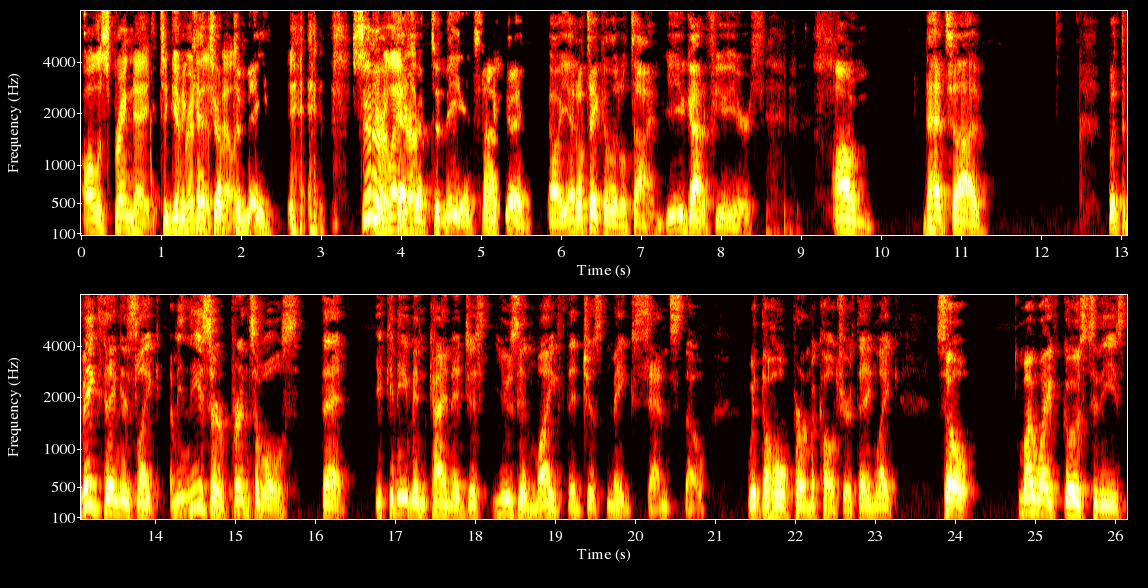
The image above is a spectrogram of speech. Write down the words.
all the spring to to you're get rid of catch this up belly. to me Sooner or later. catch up to me. It's not good. Oh yeah, it'll take a little time. You, you got a few years. Um, that's uh, but the big thing is like, I mean, these are principles that you can even kind of just use in life that just makes sense though, with the whole permaculture thing. Like, so my wife goes to these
